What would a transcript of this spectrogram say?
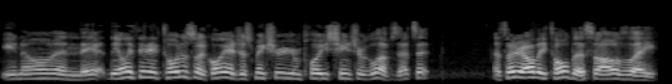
you know, and they, the only thing they told us was like, oh yeah, just make sure your employees change their gloves. That's it. That's literally all they told us. So I was like,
